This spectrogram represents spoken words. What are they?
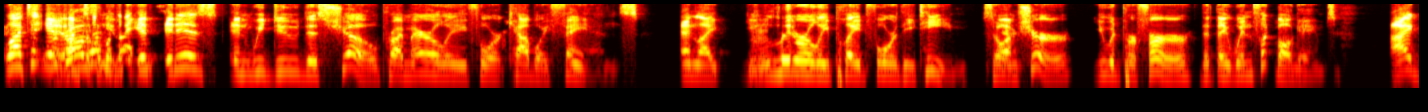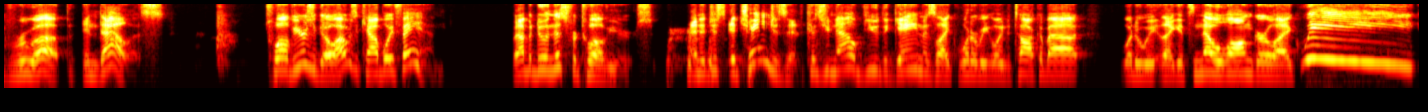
Well, I tell you, I'm telling you, like it, it is, and we do this show primarily for Cowboy fans, and like you mm-hmm. literally played for the team, so yeah. I'm sure you would prefer that they win football games. I grew up in Dallas. 12 years ago, I was a Cowboy fan, but I've been doing this for 12 years, and it just it changes it because you now view the game as like, what are we going to talk about? What do we like? It's no longer like we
